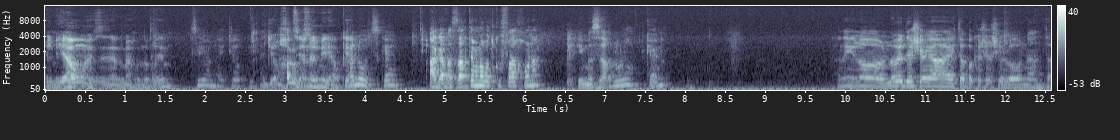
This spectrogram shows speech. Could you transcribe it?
אלמיהו, על מה אנחנו מדברים? ציון האתיופי. חלוץ. ציון אלמיהו, כן. חלוץ, כן. אגב, עזרתם לו בתקופה האחרונה? אם עזרנו לו? כן. אני לא, לא יודע שהייתה בקשה שלא נענתה.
